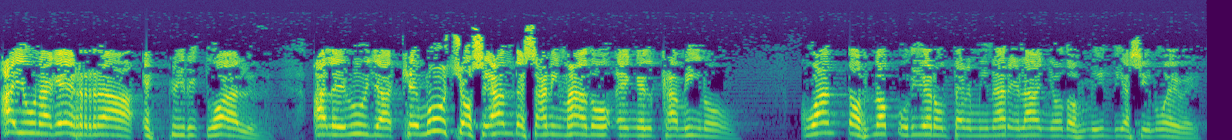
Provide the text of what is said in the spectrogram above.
Hay una guerra espiritual, aleluya, que muchos se han desanimado en el camino. ¿Cuántos no pudieron terminar el año 2019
